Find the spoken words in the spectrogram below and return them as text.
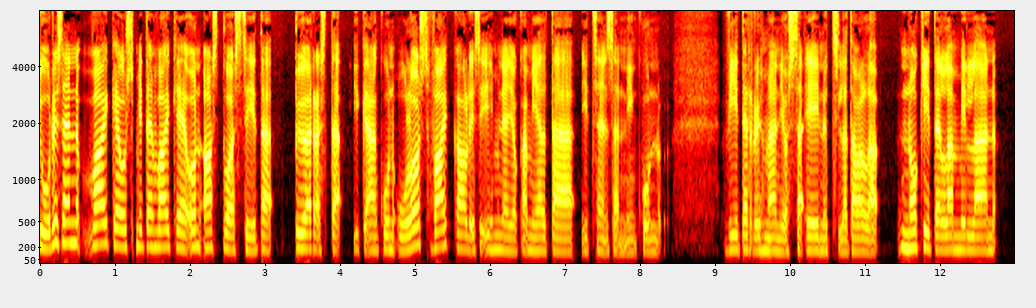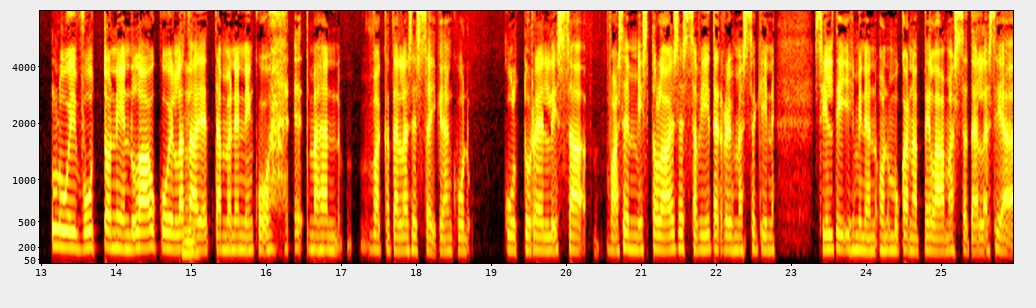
juuri sen vaikeus, miten vaikea on astua siitä pyörästä ikään kuin ulos, vaikka olisi ihminen, joka mieltää itsensä niin kuin viiteryhmään, jossa ei nyt sillä tavalla nokitella millään Louis Vuittonin laukuilla hmm. tai että tämmöinen niin kuin, että mähän vaikka tällaisessa ikään kuin kulttuurellissa vasemmistolaisessa viiteryhmässäkin silti ihminen on mukana pelaamassa tällaisia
